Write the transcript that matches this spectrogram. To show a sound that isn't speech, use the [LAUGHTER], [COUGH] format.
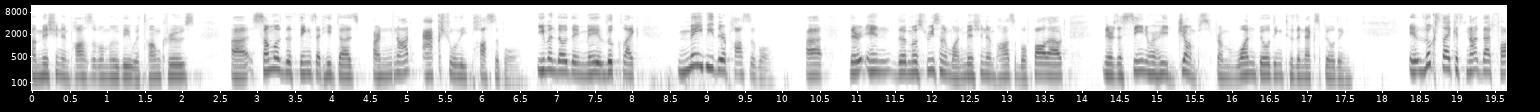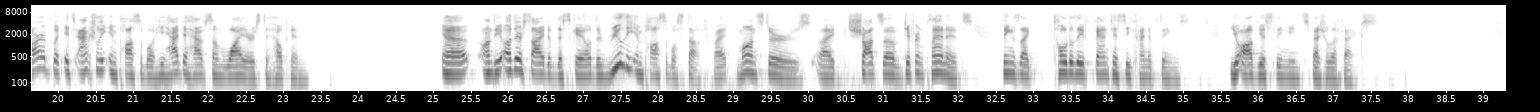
a Mission Impossible movie with Tom Cruise, uh, some of the things that he does are not actually possible, even though they may look like maybe they're possible. Uh, they're in the most recent one, Mission Impossible Fallout. There's a scene where he jumps from one building to the next building. It looks like it's not that far, but it's actually impossible. He had to have some wires to help him. Uh, on the other side of the scale, the really impossible stuff, right? Monsters, like shots of different planets, things like totally fantasy kind of things. You obviously need special effects.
